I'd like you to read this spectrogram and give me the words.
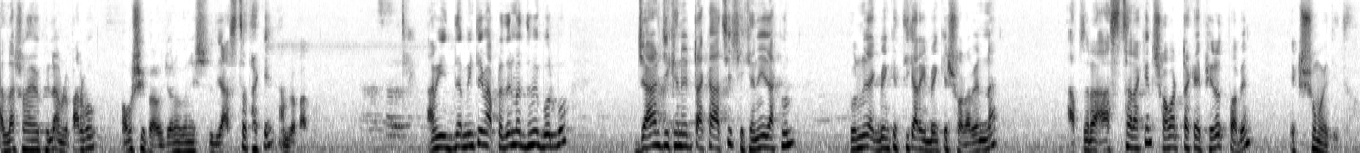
আল্লাহ সহায়ক হলে আমরা পারব। অবশ্যই পারব। জনগণের যদি আস্থা থাকে, আমরা পারব আমি দ্য মিন টাইম আপনাদের মাধ্যমে বলব, যার যেখানে টাকা আছে সেখানেই রাখুন। কোনো এক ব্যাংকের থেকে আরেক ব্যাংকে সরাবেন না। আপনারা আস্থা রাখেন, সবার টাকায় ফেরত পাবেন, একটু সময় দিতে হবে।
